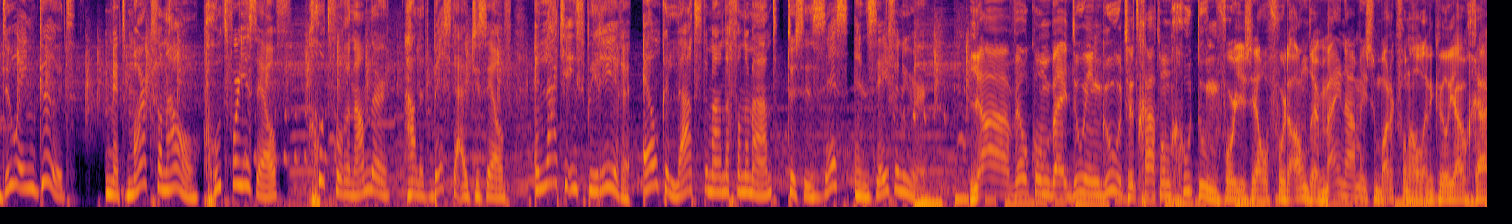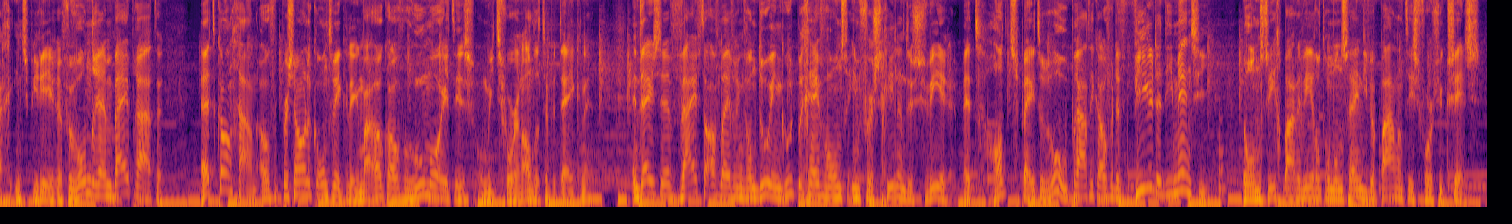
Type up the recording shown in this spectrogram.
Doing Good. Met Mark van Hal. Goed voor jezelf, goed voor een ander. Haal het beste uit jezelf en laat je inspireren. Elke laatste maandag van de maand tussen 6 en 7 uur. Ja, welkom bij Doing Good. Het gaat om goed doen voor jezelf, voor de ander. Mijn naam is Mark van Hal en ik wil jou graag inspireren, verwonderen en bijpraten. Het kan gaan over persoonlijke ontwikkeling, maar ook over hoe mooi het is om iets voor een ander te betekenen. In deze vijfde aflevering van Doing Good begeven we ons in verschillende sferen. Met Hans-Peter Roel praat ik over de vierde dimensie. De onzichtbare wereld om ons heen die bepalend is voor succes.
